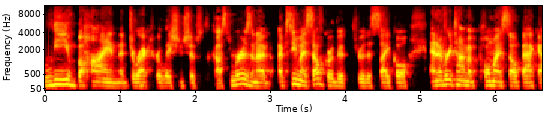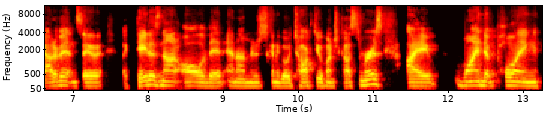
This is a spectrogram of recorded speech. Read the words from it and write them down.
leave behind the direct relationships with customers. And I've, I've seen myself go through, through this cycle. And every time I pull myself back out of it and say, like, data is not all of it, and I'm just going to go talk to a bunch of customers, I wind up pulling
